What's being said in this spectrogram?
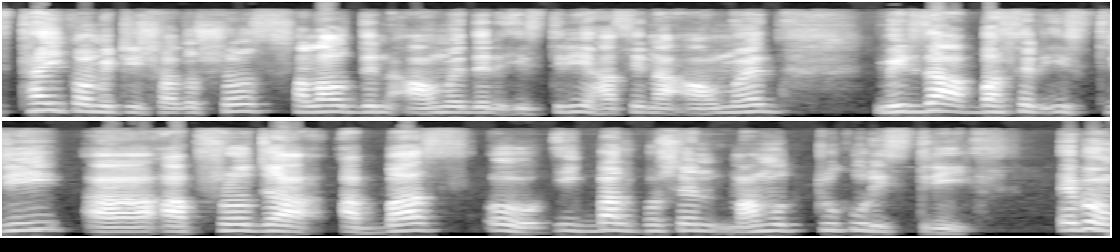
স্থায়ী কমিটির সদস্য সালাউদ্দিন আহমেদের স্ত্রী হাসিনা আহমেদ, মির্জা আব্বাসের স্ত্রী আফরোজা আব্বাস ও ইকবাল হোসেন মাহমুদ টুকুর স্ত্রী এবং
